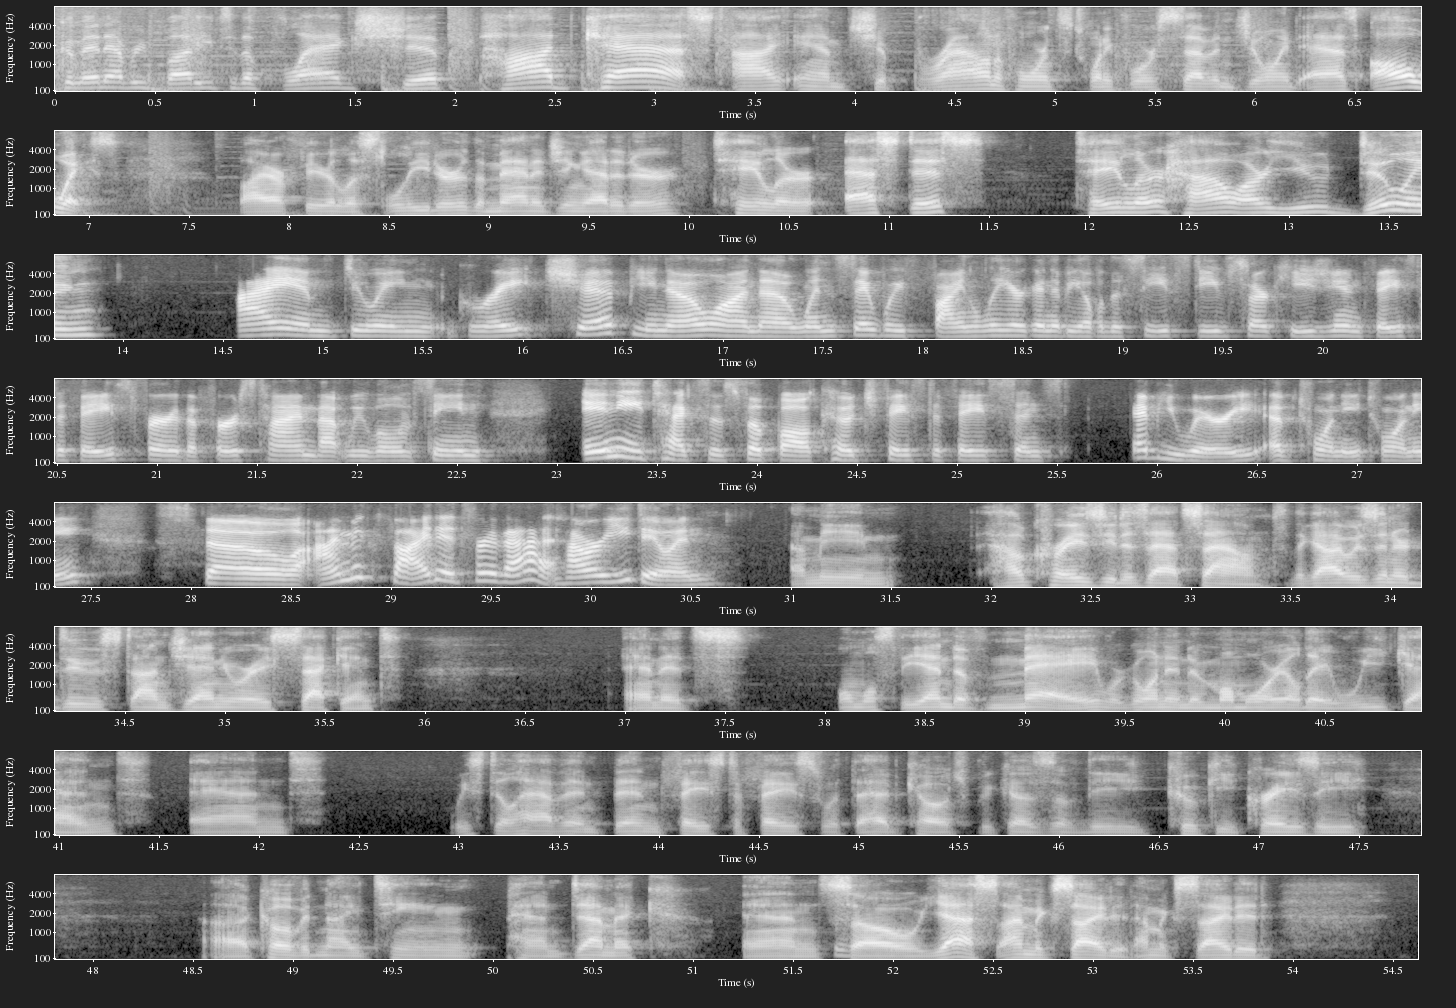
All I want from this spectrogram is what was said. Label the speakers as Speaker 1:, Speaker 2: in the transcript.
Speaker 1: Welcome in, everybody, to the flagship podcast. I am Chip Brown of Horns 24 7, joined as always by our fearless leader, the managing editor, Taylor Estes. Taylor, how are you doing?
Speaker 2: I am doing great, Chip. You know, on Wednesday, we finally are going to be able to see Steve Sarkisian face to face for the first time that we will have seen any Texas football coach face to face since February of 2020. So I'm excited for that. How are you doing?
Speaker 1: I mean, how crazy does that sound? The guy was introduced on January 2nd, and it's almost the end of May. We're going into Memorial Day weekend, and we still haven't been face to face with the head coach because of the kooky, crazy uh, COVID 19 pandemic. And so, yes, I'm excited. I'm excited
